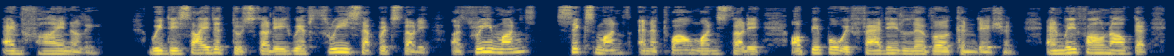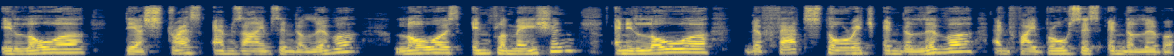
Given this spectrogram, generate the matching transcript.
And finally, we decided to study. We have three separate study, a three months, six months, and a 12 month study of people with fatty liver condition. And we found out that it lower their stress enzymes in the liver lowers inflammation and it lower the fat storage in the liver and fibrosis in the liver.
